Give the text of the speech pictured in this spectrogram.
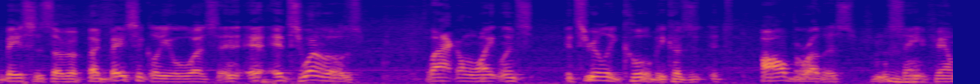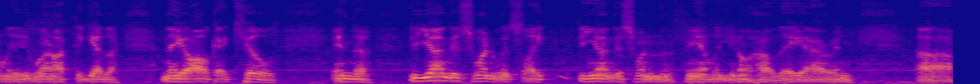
basis of it. But basically, it was it, it's one of those black and white ones. It's really cool because it's all brothers from the same family. They went off together, and they all got killed. And the the youngest one was like the youngest one in the family. You know how they are, and uh,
